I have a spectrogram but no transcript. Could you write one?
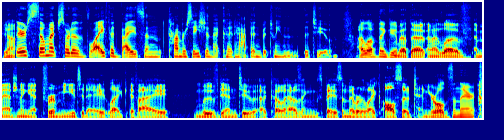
Yeah. there's so much sort of life advice and conversation that could happen between the two. I love thinking about that, and I love imagining it for me today. Like if I moved into a co-housing space and there were like also 10 year olds in there.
